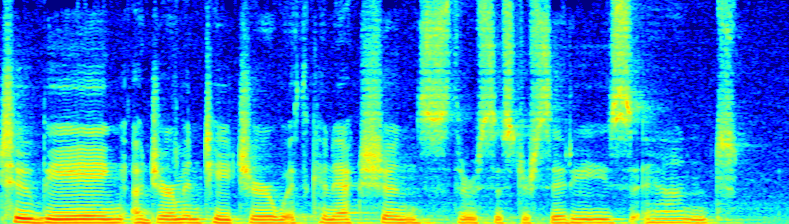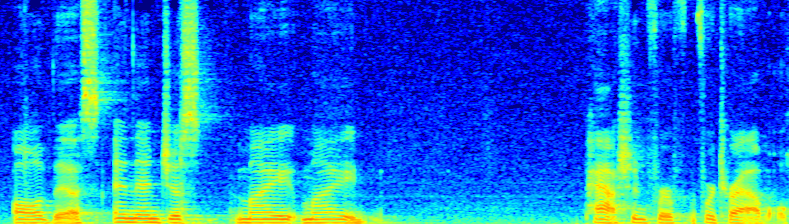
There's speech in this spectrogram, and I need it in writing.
to being a German teacher with connections through sister cities and all of this, and then just my my passion for, for travel.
